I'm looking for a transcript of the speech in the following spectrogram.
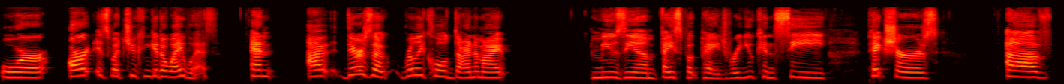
or art is what you can get away with. And I, there's a really cool dynamite museum Facebook page where you can see pictures of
